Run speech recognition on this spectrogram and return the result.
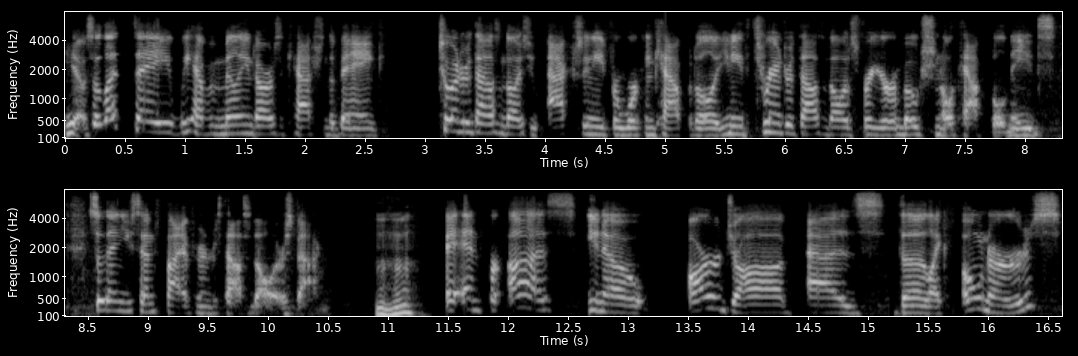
you know, so let's say we have a million dollars of cash in the bank. $200,000 you actually need for working capital. You need $300,000 for your emotional capital needs. So then you send $500,000 back. Mm-hmm and for us you know our job as the like owners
